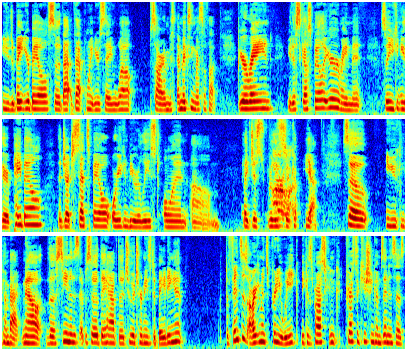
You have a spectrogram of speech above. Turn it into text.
you debate your bail. So that at that point you're saying well sorry I'm, I'm mixing myself up. You're arraigned you discuss bail at your arraignment. So you can either pay bail the judge sets bail or you can be released on um, like just released to yeah. So you can come back. Now the scene in this episode they have the two attorneys debating it. Defense's argument's pretty weak because the prosecu- prosecution comes in and says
